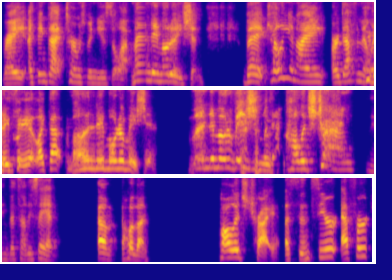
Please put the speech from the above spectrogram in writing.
right? I think that term's been used a lot Monday motivation. But Kelly and I are definitely. Do they say it like that? Monday motivation. Monday motivation with that college try. I think that's how they say it. Um, hold on. College try, a sincere effort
